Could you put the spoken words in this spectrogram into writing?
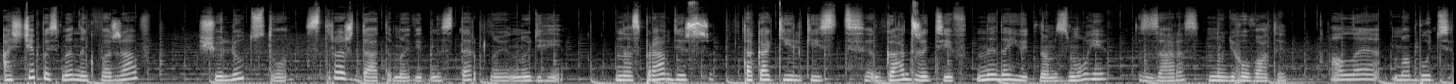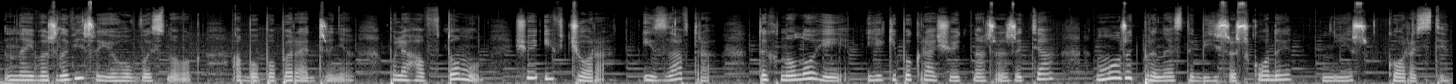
А ще письменник вважав, що людство страждатиме від нестерпної нудьги. Насправді ж, така кількість гаджетів не дають нам змоги зараз нудьгувати. Але, мабуть, найважливіший його висновок або попередження полягав в тому, що і вчора, і завтра технології, які покращують наше життя, можуть принести більше шкоди, ніж користі.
